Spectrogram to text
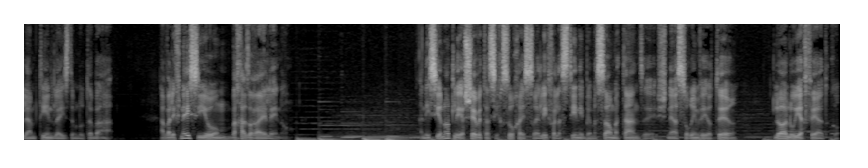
להמתין להזדמנות הבאה. אבל לפני סיום, בחזרה אלינו. הניסיונות ליישב את הסכסוך הישראלי-פלסטיני במשא ומתן זה שני עשורים ויותר, לא עלו יפה עד כה.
